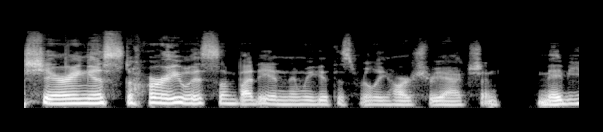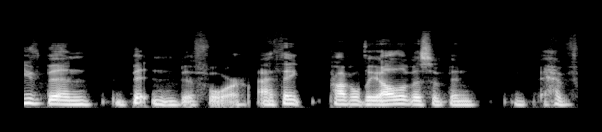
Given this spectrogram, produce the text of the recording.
sharing a story with somebody, and then we get this really harsh reaction. Maybe you've been bitten before. I think probably all of us have been have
